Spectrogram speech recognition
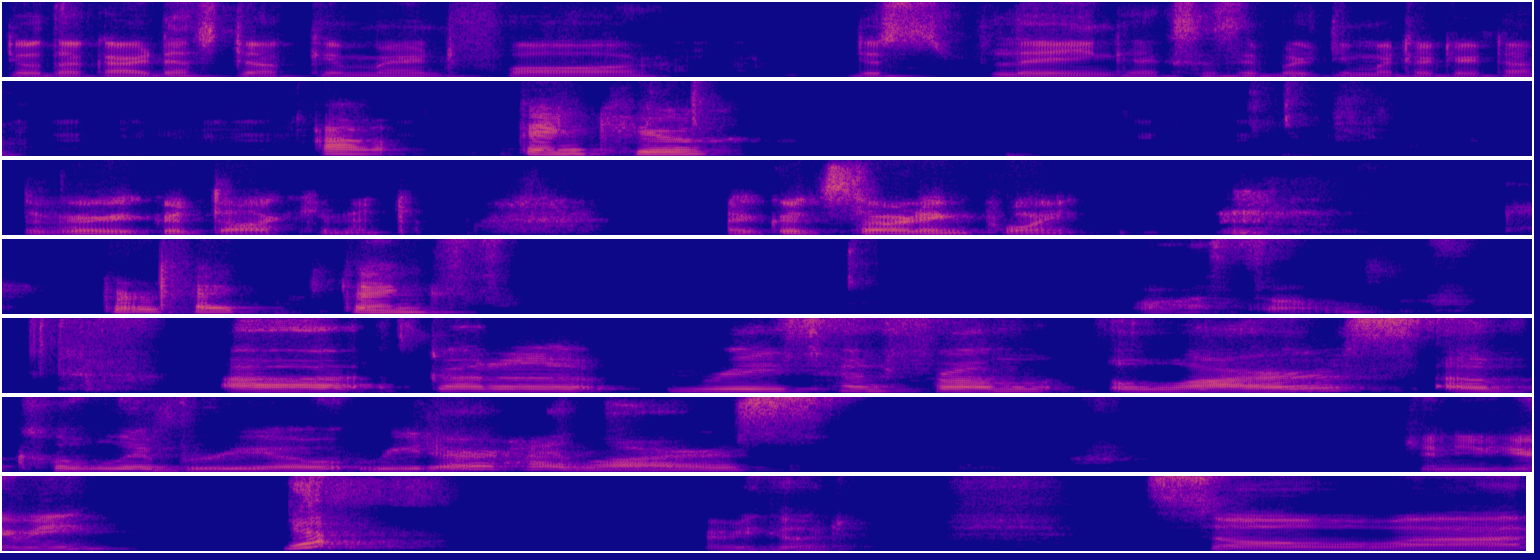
to the guidance document for displaying accessibility metadata. uh, thank you. It's a very good document, a good starting point. Perfect. Thanks. Awesome. Uh, I've got a raised hand from Lars of Colibrio Reader. Hi, Lars. Can you hear me? Yeah. Very good. So uh,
